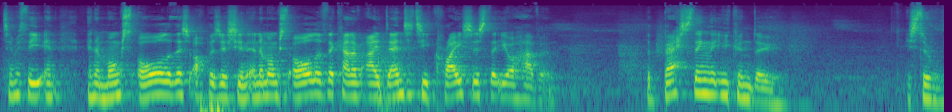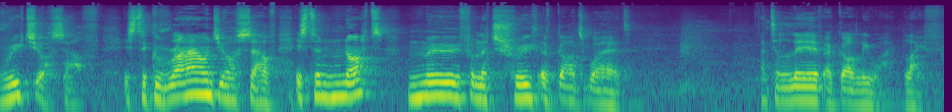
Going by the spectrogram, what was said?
Timothy, in, in amongst all of this opposition, in amongst all of the kind of identity crisis that you're having, the best thing that you can do is to root yourself, is to ground yourself, is to not move from the truth of God's word and to live a godly life.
